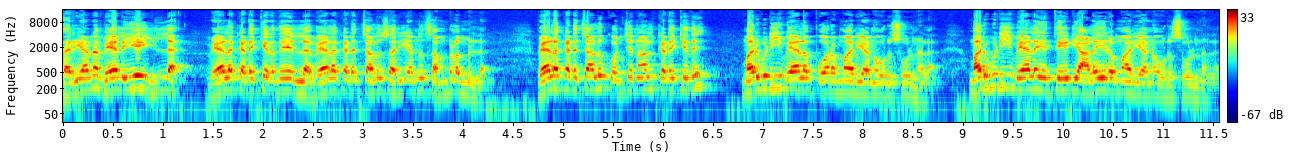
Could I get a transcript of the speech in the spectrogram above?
சரியான வேலையே இல்லை. வேலை கிடைக்கிறதே இல்லை. வேலை கிடைச்சாலும் சரியான சம்பளம் இல்லை. வேலை கிடைச்சாலும் கொஞ்ச நாள் கிடைக்கிது. மறுபடியும் வேலை போகிற மாதிரியான ஒரு சூழ்நிலை. மறுபடியும் வேலையை தேடி அலையிற மாதிரியான ஒரு சூழ்நிலை.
